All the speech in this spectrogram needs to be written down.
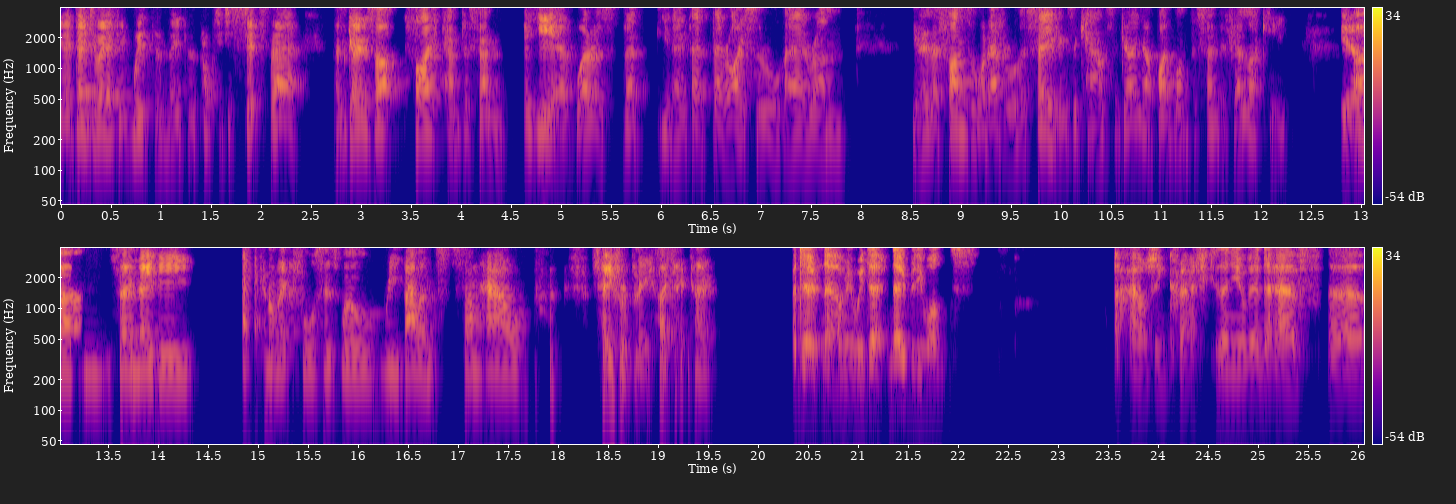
You know, don't do anything with them. They, the property just sits there and goes up five, ten percent a year, whereas their, you know, their, their ISA or their um, you know, their funds or whatever, or their savings accounts are going up by 1% if they're lucky. Yeah. Um, so maybe economic forces will rebalance somehow favorably. I don't know. I don't know. I mean, we don't, nobody wants a housing crash because then you're going to have uh,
